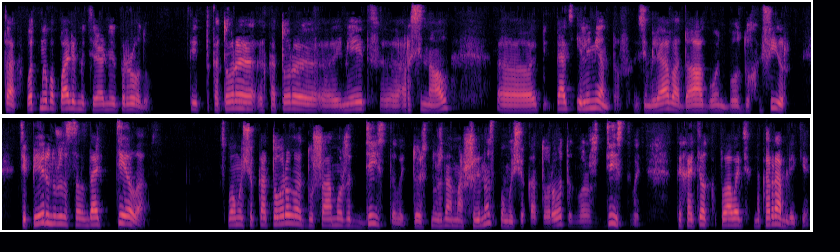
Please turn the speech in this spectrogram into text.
Так, вот мы попали в материальную природу, которая, которая э, имеет э, арсенал э, пять элементов. Земля, вода, огонь, воздух, эфир. Теперь нужно создать тело, с помощью которого душа может действовать. То есть нужна машина, с помощью которого ты можешь действовать. Ты хотел плавать на кораблике,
